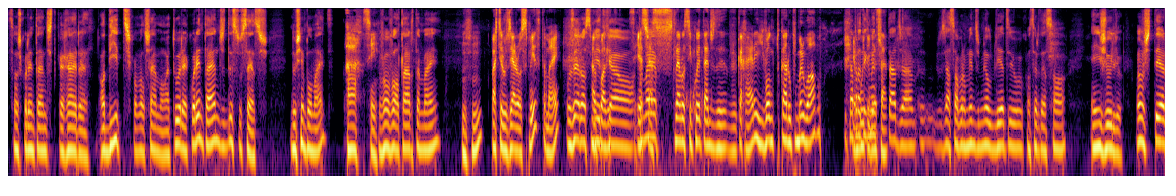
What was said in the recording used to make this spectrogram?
São os 40 anos de carreira, ou DITs, como eles chamam, a tour é 40 anos de sucessos do Simple Minds. Ah, sim. Vão voltar também. Uhum. Vais ter o Zero Smith também. O Zero Smith, que é o, Esses também já é- celebram 50 anos de, de carreira e vão tocar o primeiro álbum. está é praticamente esgotado. Já, já sobram menos de mil bilhetes e o concerto é só em julho. Vamos ter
